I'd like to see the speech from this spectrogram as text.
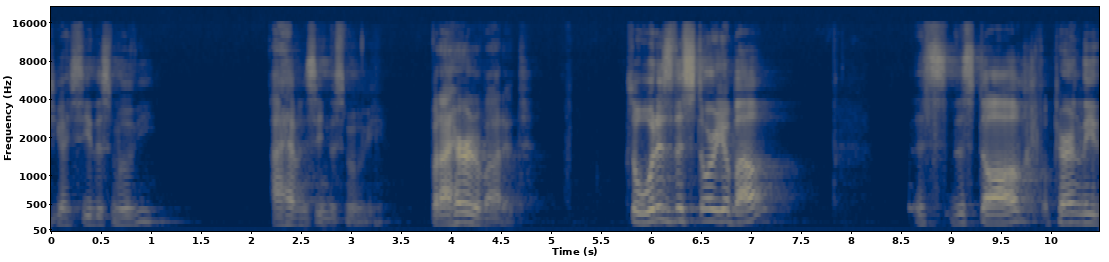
you guys see this movie? I haven't seen this movie, but I heard about it. So, what is this story about? This, this dog, apparently,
